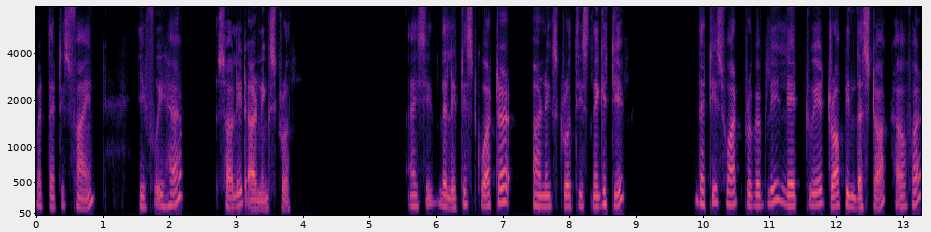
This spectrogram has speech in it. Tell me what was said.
but that is fine if we have solid earnings growth. I see the latest quarter earnings growth is negative. That is what probably led to a drop in the stock. However,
